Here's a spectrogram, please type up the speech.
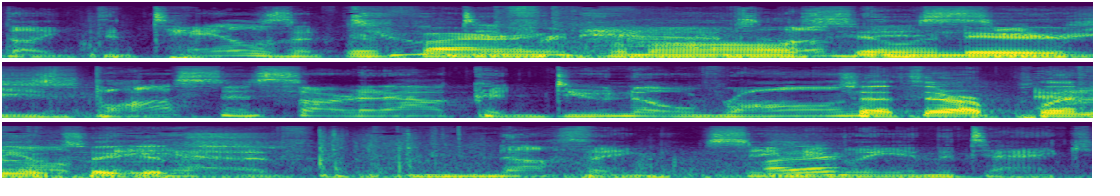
like the tales of They're two firing different from halves all of this cylinders. series. Boston started out could do no wrong. Seth, there are plenty of tickets. they have nothing seemingly in the tank.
